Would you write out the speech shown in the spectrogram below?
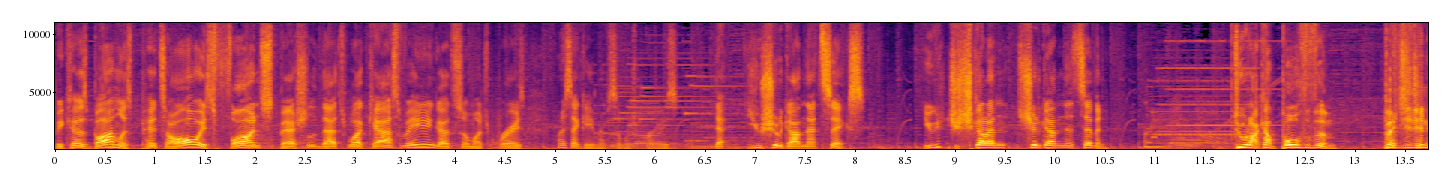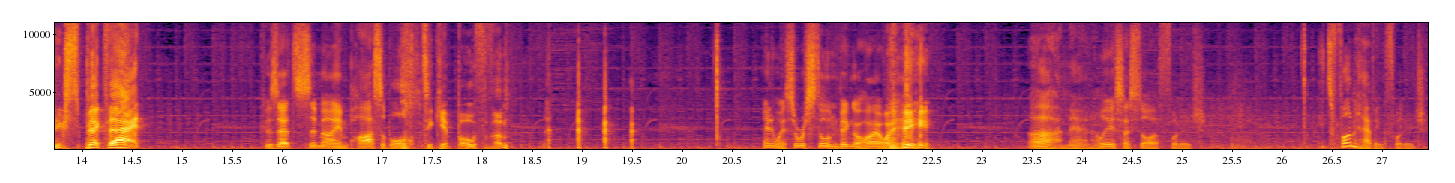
Because bottomless pits are always fun, especially that's what Castlevania got so much praise. Why does that game have so much praise? That You should have gotten that 6. You, you should have gotten that 7. Dude, I got both of them. Bet you didn't expect that. Because that's semi-impossible to get both of them. Anyway, so we're still in Bingo Highway. ah, man, at least I still have footage. It's fun having footage.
